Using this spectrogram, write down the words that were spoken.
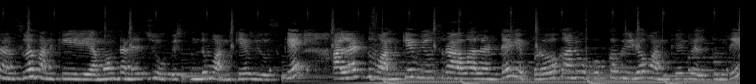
సెన్స్లో మనకి అమౌంట్ అనేది చూపిస్తుంది వన్ కే వ్యూస్ కే. అలాంటిది వన్ కే వ్యూస్ రావాలంటే ఎప్పుడో కానీ ఒక్కొక్క వీడియో వన్ కే వెళ్తుంది.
